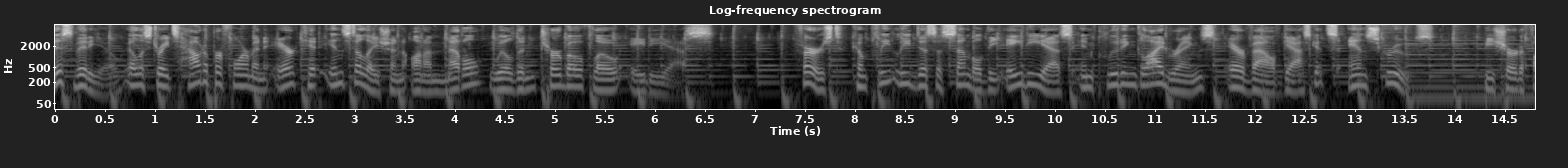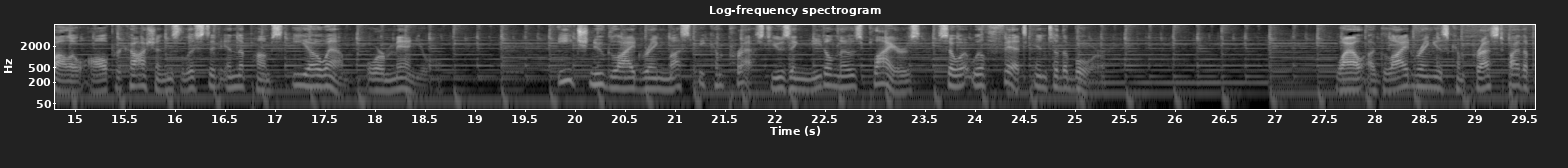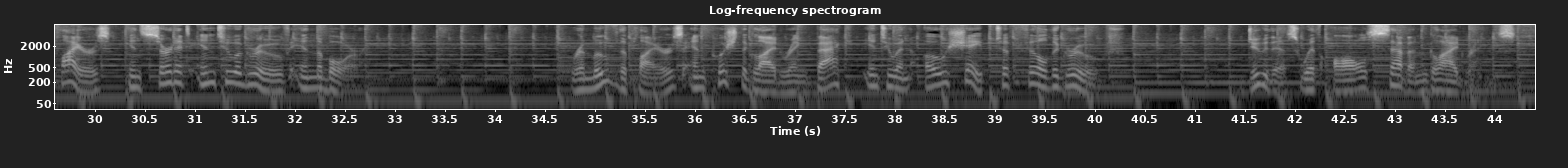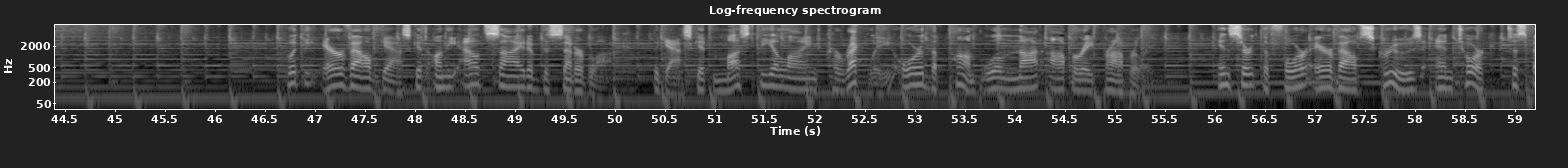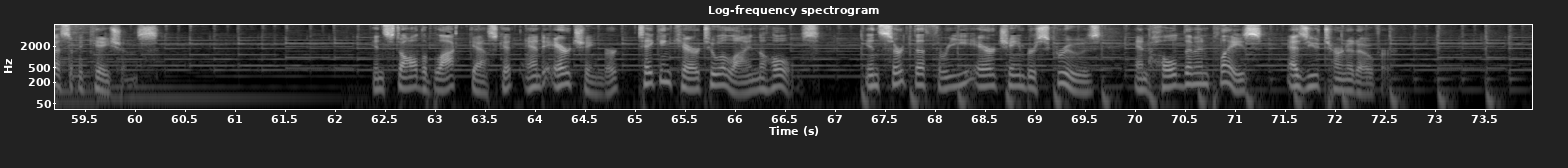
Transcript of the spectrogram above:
This video illustrates how to perform an air kit installation on a metal Wilden Turbo-Flo ADS. First, completely disassemble the ADS including glide rings, air valve gaskets, and screws. Be sure to follow all precautions listed in the pump's EOM or manual. Each new glide ring must be compressed using needle nose pliers so it will fit into the bore. While a glide ring is compressed by the pliers, insert it into a groove in the bore. Remove the pliers and push the glide ring back into an O shape to fill the groove. Do this with all seven glide rings. Put the air valve gasket on the outside of the center block. The gasket must be aligned correctly or the pump will not operate properly. Insert the four air valve screws and torque to specifications. Install the block gasket and air chamber, taking care to align the holes. Insert the three air chamber screws and hold them in place as you turn it over.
